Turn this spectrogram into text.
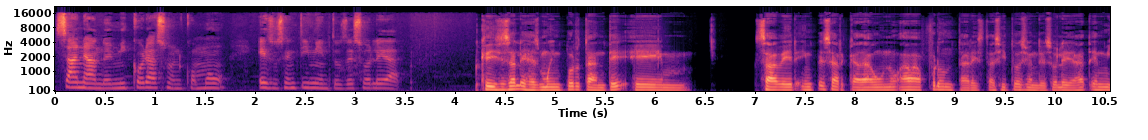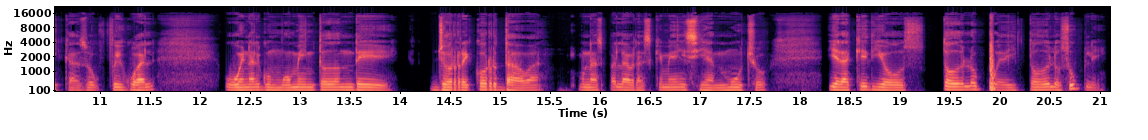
sanando en mi corazón como esos sentimientos de soledad. Lo que dices Aleja es muy importante. Em, saber empezar cada uno a afrontar esta situación de soledad. En mi caso fue igual. Hubo en algún momento donde yo recordaba unas palabras que me decían mucho y era que Dios todo lo puede y todo lo suple.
